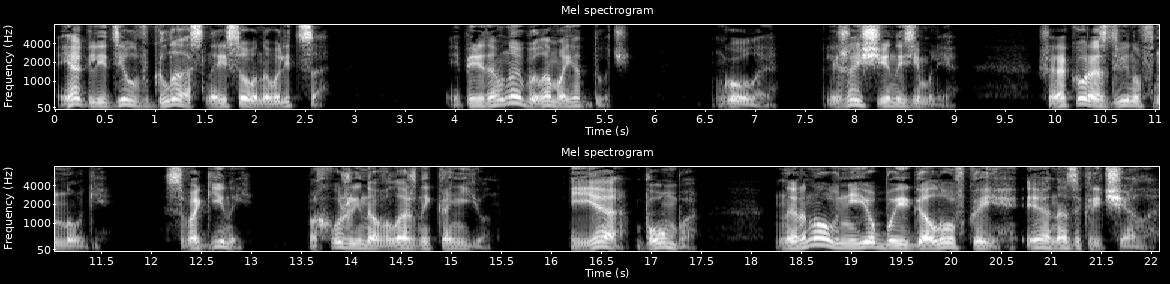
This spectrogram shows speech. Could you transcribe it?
Я глядел в глаз нарисованного лица. И передо мной была моя дочь. Голая, лежащая на земле широко раздвинув ноги, с вагиной, похожей на влажный каньон. И я, бомба, нырнул в нее боеголовкой, и она закричала.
